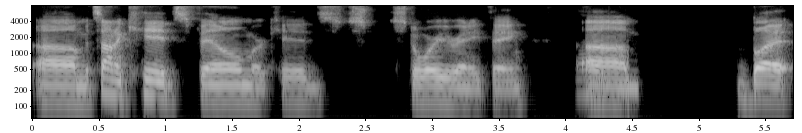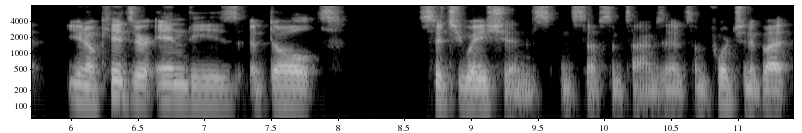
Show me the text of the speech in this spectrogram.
um, it's not a kids film or kids story or anything, um, but you know, kids are in these adult situations and stuff sometimes, and it's unfortunate, but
